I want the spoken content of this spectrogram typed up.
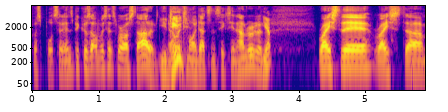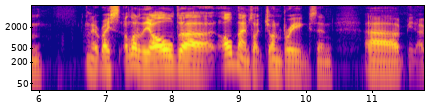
for sports sedans because obviously that's where I started. You know, with did. my Datsun 1600 and Yep. raced there. Raced um, you know raced a lot of the old uh, old names like John Briggs and uh, you know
